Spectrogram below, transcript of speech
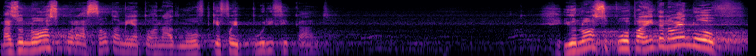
mas o nosso coração também é tornado novo, porque foi purificado. E o nosso corpo ainda não é novo,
